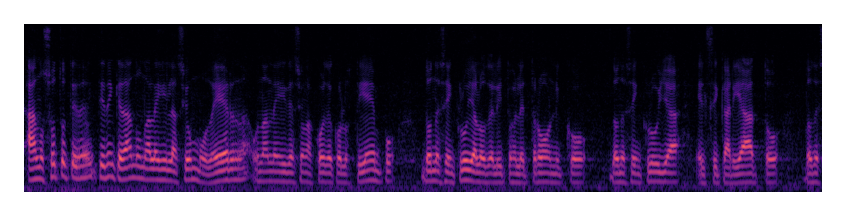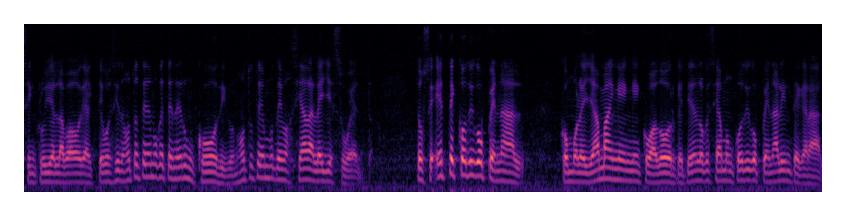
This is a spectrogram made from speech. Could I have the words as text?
a nosotros tienen, tienen que darnos una legislación moderna, una legislación acorde con los tiempos, donde se incluya los delitos electrónicos, donde se incluya el sicariato, donde se incluya el lavado de activos. Es decir, nosotros tenemos que tener un código, nosotros tenemos demasiadas leyes sueltas. Entonces, este código penal, como le llaman en Ecuador, que tiene lo que se llama un código penal integral,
